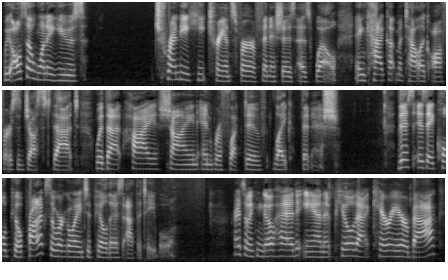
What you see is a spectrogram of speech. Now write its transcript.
we also want to use trendy heat transfer finishes as well. And CAD Cut Metallic offers just that with that high shine and reflective like finish. This is a cold peel product, so we're going to peel this at the table. All right, so we can go ahead and peel that carrier back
